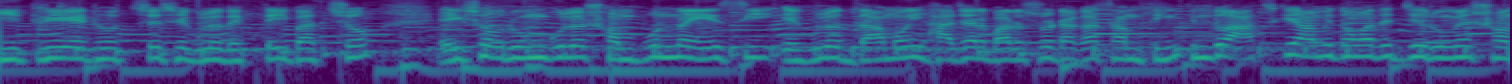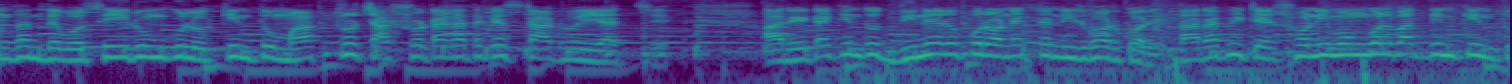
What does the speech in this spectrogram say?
রিক্রিয়েট হচ্ছে, সেগুলো দেখতেই পাচ্ছ। এইসব রুমগুলো সম্পূর্ণ এসি এগুলোর দাম ওই হাজার বারোশো টাকা সামথিং কিন্তু আজকে আমি তোমাদের যে রুমের সন্ধান দেবো, সেই রুমগুলো কিন্তু মাত্র চারশো টাকা থেকে স্টার্ট হয়ে যাচ্ছে। আর এটা কিন্তু দিনের উপর অনেকটা নির্ভর করে। তারাপীঠে শনি, মঙ্গলবার দিন কিন্তু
